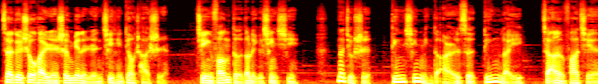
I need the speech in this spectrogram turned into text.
在对受害人身边的人进行调查时，警方得到了一个信息，那就是。丁新民的儿子丁雷在案发前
